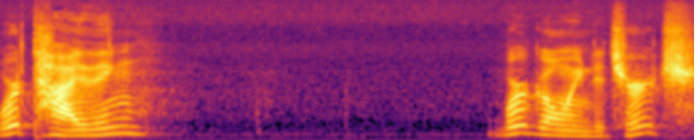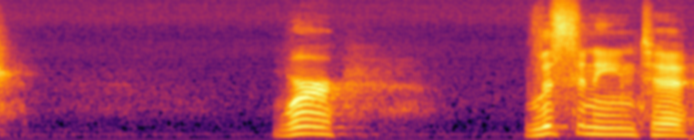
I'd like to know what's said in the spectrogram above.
We're tithing. We're going to church. We're listening to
